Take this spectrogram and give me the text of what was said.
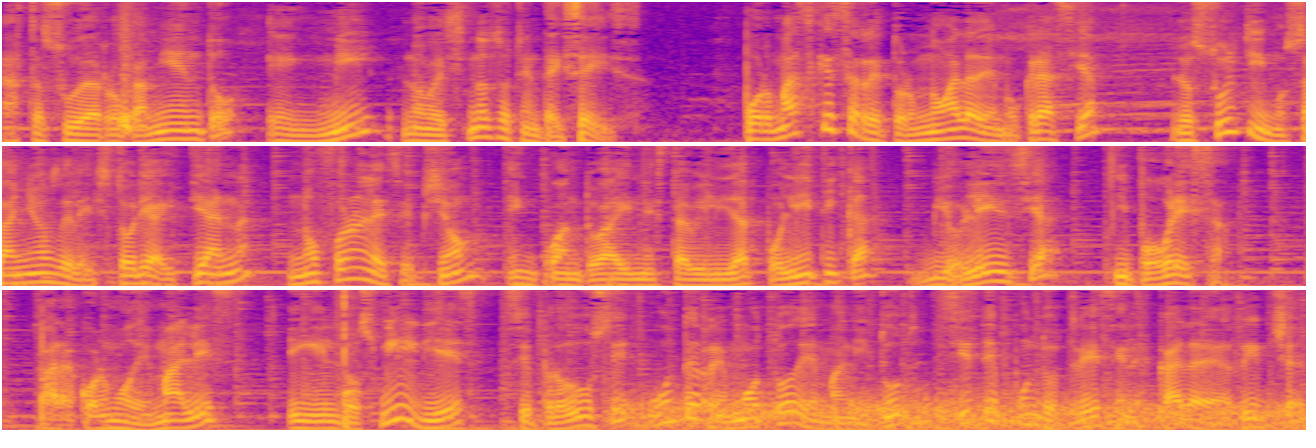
hasta su derrocamiento en 1986. Por más que se retornó a la democracia, los últimos años de la historia haitiana no fueron la excepción en cuanto a inestabilidad política, violencia y pobreza. Para colmo de males, en el 2010 se produce un terremoto de magnitud 7.3 en la escala de Richter,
